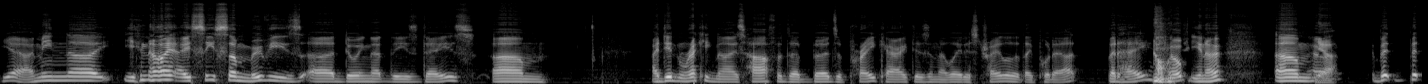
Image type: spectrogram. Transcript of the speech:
Yeah. I mean, uh, you know, I, I see some movies uh, doing that these days. Um, I didn't recognize half of the Birds of Prey characters in the latest trailer that they put out. But hey, Nope. you know, um, Yeah. but but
